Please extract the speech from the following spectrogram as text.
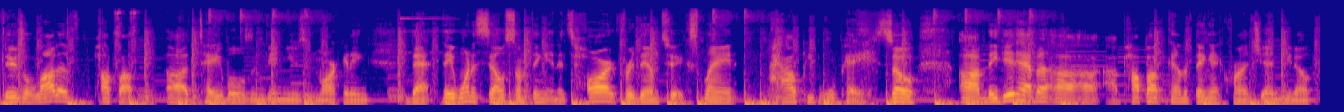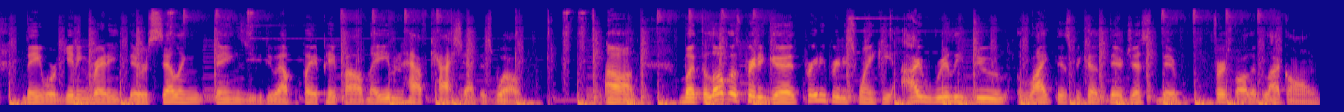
there's a lot of pop up uh, tables and venues and marketing that they want to sell something and it's hard for them to explain how people will pay. So um, they did have a, a, a pop up kind of thing at Crunch, and you know they were getting ready. They were selling things. You could do Apple Pay, PayPal. And they even have Cash App as well. Um, but the logo is pretty good, pretty pretty swanky. I really do like this because they're just they're first of all they're black owned,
